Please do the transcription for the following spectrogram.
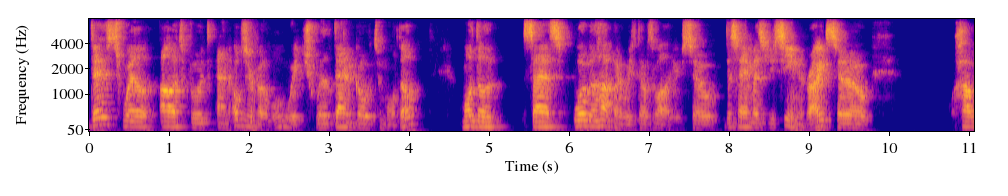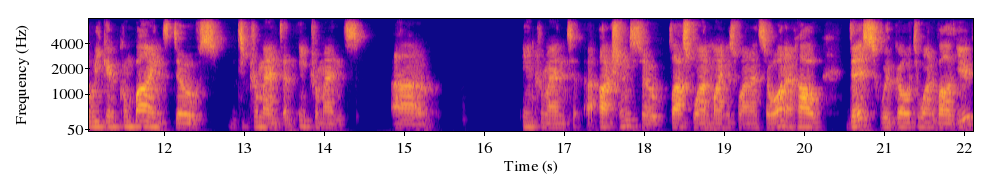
this will output an observable, which will then go to model. Model says what will happen with those values. So the same as you've seen, right? So how we can combine those decrement and increment uh, increment uh, actions, so plus one, minus one, and so on, and how this will go to one value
